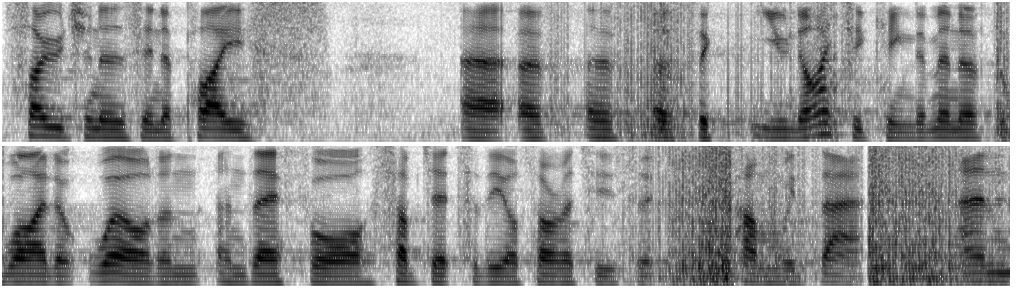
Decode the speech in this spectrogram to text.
sojourners in a place uh, of, of, of, the United Kingdom and of the wider world, and, and therefore subject to the authorities that come with that. And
